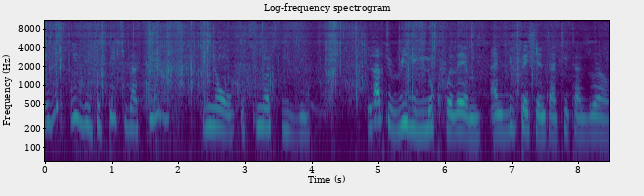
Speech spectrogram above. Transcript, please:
Is it easy to pick the seeds? No, it's not easy. You have to really look for them and be patient at it as well.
